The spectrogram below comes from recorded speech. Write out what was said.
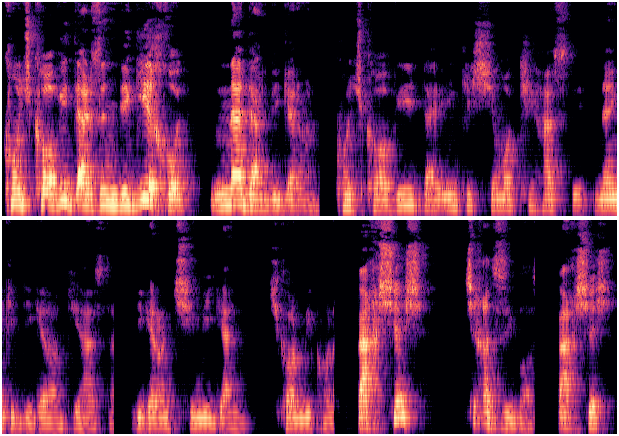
کنجکاوی در زندگی خود نه در دیگران. کنجکاوی در اینکه شما کی هستید نه اینکه دیگران کی هستن. دیگران چی میگن چیکار می‌کنن. بخشش چقدر زیباست. بخشش.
